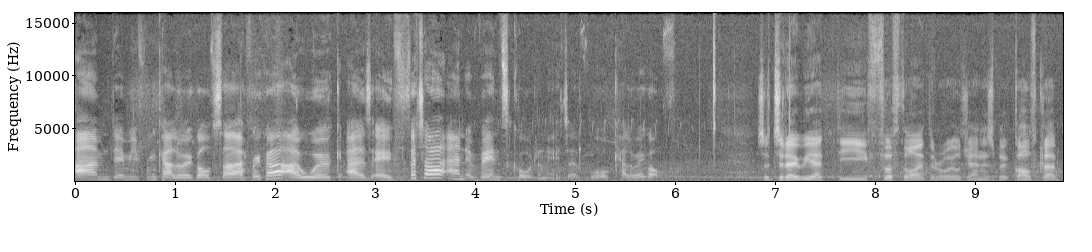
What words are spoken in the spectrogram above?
I'm Demi from Callaway Golf South Africa. I work as a fitter and events coordinator for Callaway Golf. So today we're at the fifth hole at the Royal Johannesburg Golf Club.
